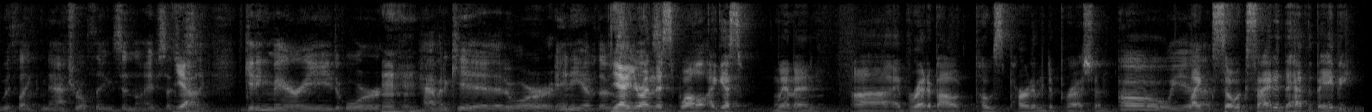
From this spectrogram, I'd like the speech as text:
with like natural things in life, such yeah. as like getting married or mm-hmm. having a kid or any of those. Yeah, things. you're on this. Well, I guess women. Uh, I've read about postpartum depression. Oh yeah. Like so excited to have the baby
